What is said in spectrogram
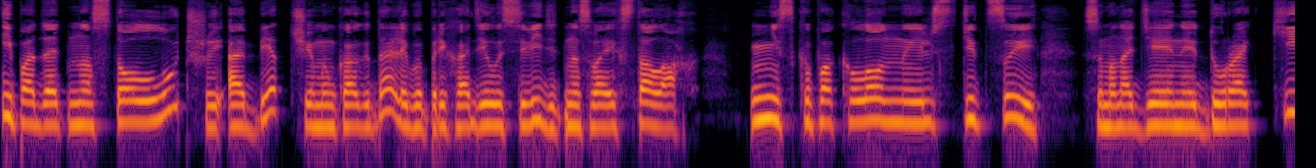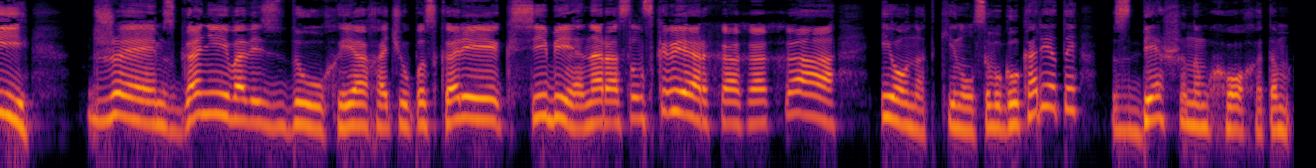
и подать на стол лучший обед, чем им когда-либо приходилось видеть на своих столах низкопоклонные льстецы, самонадеянные дураки. Джеймс, гони во весь дух, я хочу поскорее к себе, на Рассел-сквер, ха-ха-ха!» И он откинулся в угол кареты с бешеным хохотом.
